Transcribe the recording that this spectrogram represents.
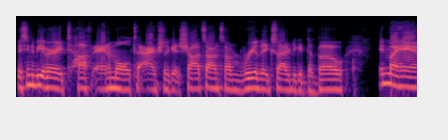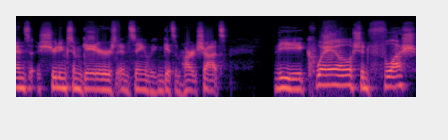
they seem to be a very tough animal to actually get shots on. So I'm really excited to get the bow in my hands, shooting some gators and seeing if we can get some heart shots. The quail should flush,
